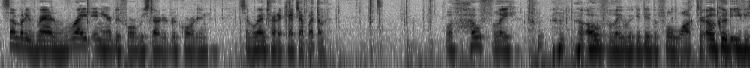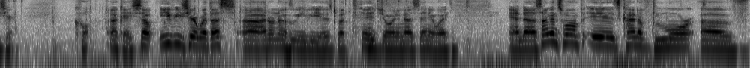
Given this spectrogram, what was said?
Somebody ran right in here before we started recording. So we're going to try to catch up with them. Well, hopefully, hopefully we could do the full walkthrough. Oh, good, Evie's here. Cool. Okay, so Evie's here with us. Uh, I don't know who Evie is, but they're joining us anyway. And uh, Sunken Swamp is kind of more of.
